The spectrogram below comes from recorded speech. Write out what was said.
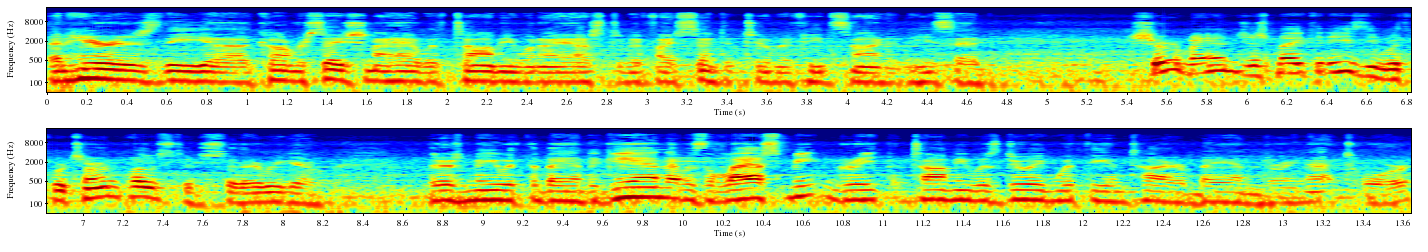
And here is the uh, conversation I had with Tommy when I asked him if I sent it to him, if he'd sign it. And he said, sure, man, just make it easy with return postage. So there we go. There's me with the band again. That was the last meet and greet that Tommy was doing with the entire band during that tour.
